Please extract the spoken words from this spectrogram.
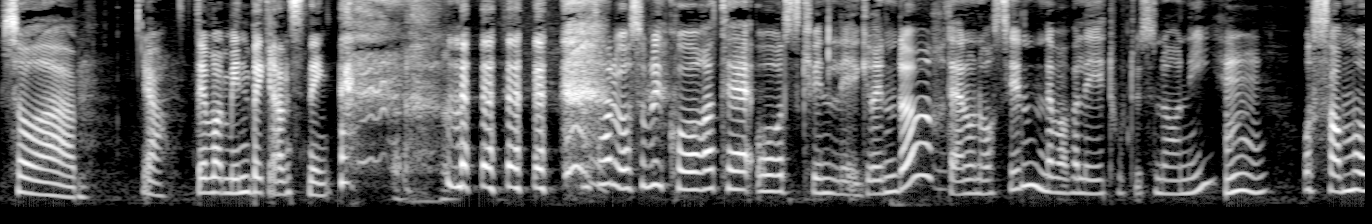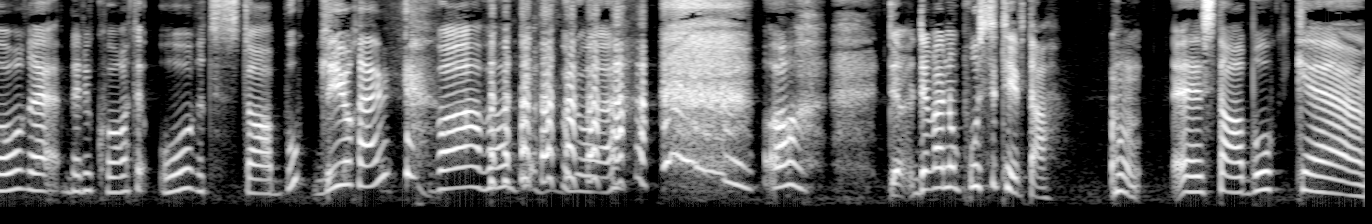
Så ja, det var min begrensning. så har du også blitt kåra til Årets kvinnelige gründer. Det er noen år siden, det var vel i 2009. Mm. Og samme året ble du kåra til Årets stabukk. Det gjorde jeg òg. Hva var det for noe? oh, det, det, var noe positivt, da. Stabukk eh,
